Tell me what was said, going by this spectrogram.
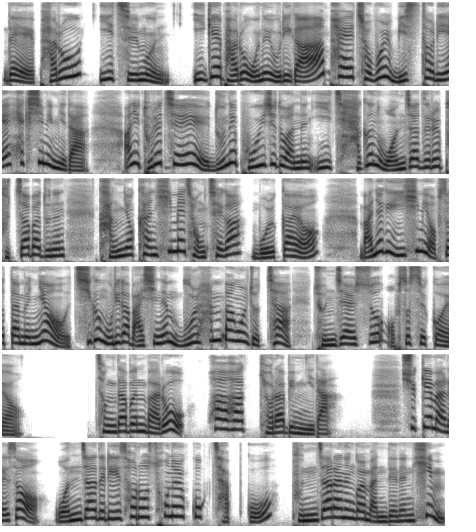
네, 바로 이 질문. 이게 바로 오늘 우리가 파헤쳐볼 미스터리의 핵심입니다. 아니, 도대체 눈에 보이지도 않는 이 작은 원자들을 붙잡아두는 강력한 힘의 정체가 뭘까요? 만약에 이 힘이 없었다면요, 지금 우리가 마시는 물 한 방울조차 존재할 수 없었을 거예요. 정답은 바로 화학 결합입니다. 쉽게 말해서 원자들이 서로 손을 꼭 잡고 분자라는 걸 만드는 힘,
